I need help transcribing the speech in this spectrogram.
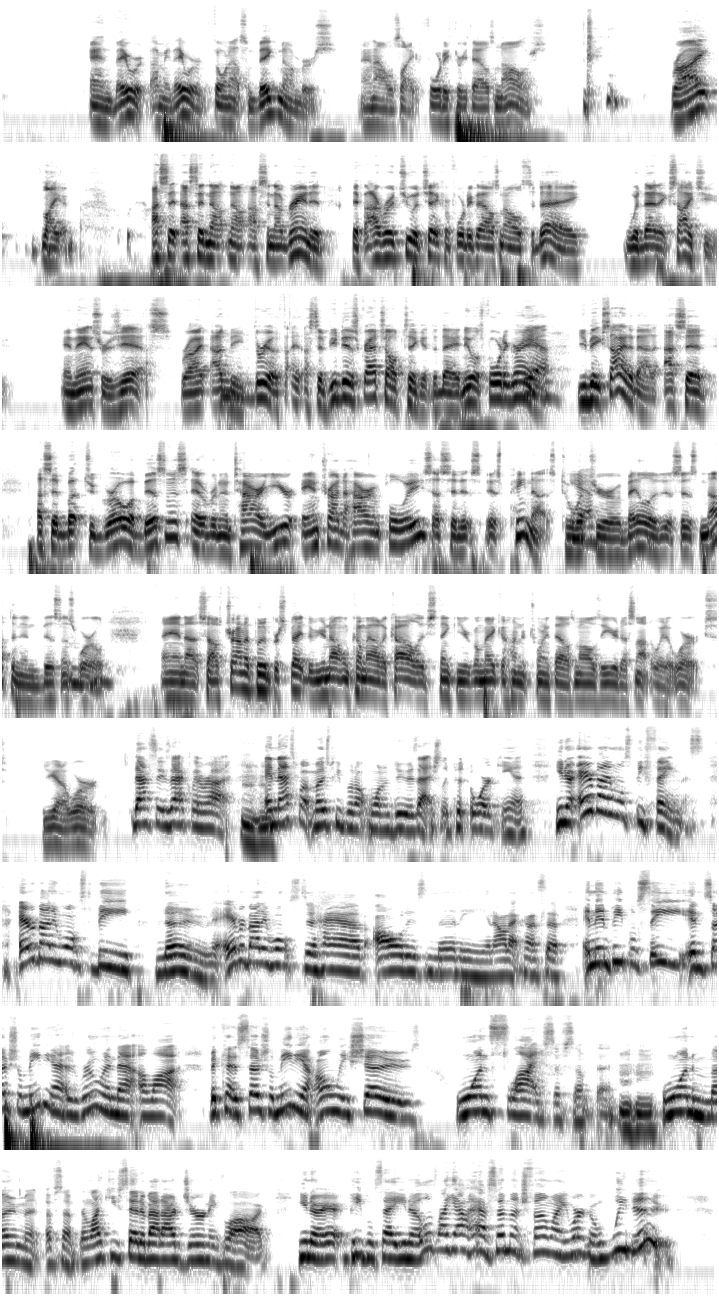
And they were, I mean, they were throwing out some big numbers. And I was like, $43,000. right? Like, I said, I said, now, now, I said, now, granted, if I wrote you a check for $40,000 today, would that excite you? And the answer is yes, right? I'd be mm-hmm. thrilled. I said, if you did a scratch off ticket today and it was 40 grand, Yeah. you'd be excited about it. I said, I said, but to grow a business over an entire year and try to hire employees, I said it's it's peanuts to what Yeah. your ability is. It's nothing in the business world. And uh, so I was trying to put in perspective. You're not going to come out of college thinking you're going to make one hundred twenty thousand dollars a year. That's not the way it works. You got to work. That's exactly right. Mhm. And that's what most people don't want to do is actually put the work in. You know, everybody wants to be famous. Everybody wants to be known. Everybody wants to have all this money and all that kind of stuff. And then people see and social media has ruined that a lot because social media only shows one slice of something hmm one moment of something. Like you said about our journey vlog. You know, people say, you know, it looks like y'all have so much fun while you're working. We do.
